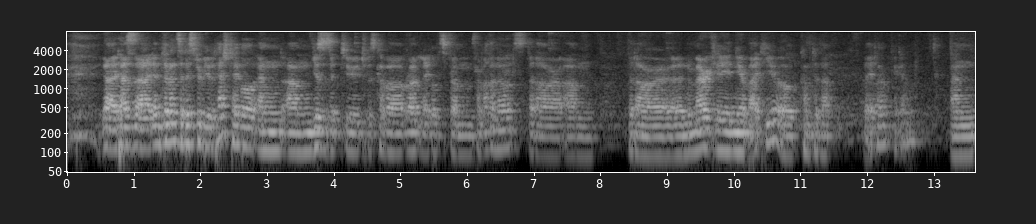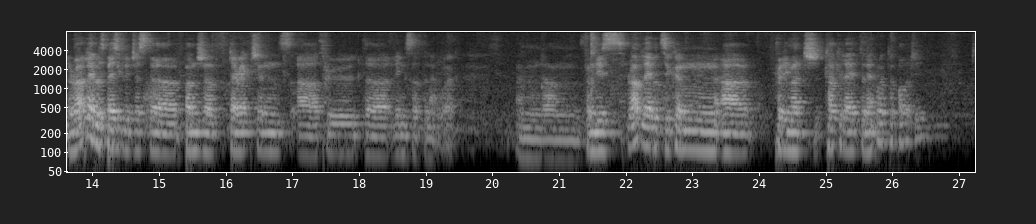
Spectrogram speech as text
Yeah, it has uh, it implements a distributed hash table and um, uses it to, to discover route labels from, from other nodes that are um, that are uh, numerically nearby to you. I'll come to that later again. And the route label is basically just a bunch of directions uh, through the links of the network. And um, from these route labels, you can uh, pretty much calculate the network topology.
